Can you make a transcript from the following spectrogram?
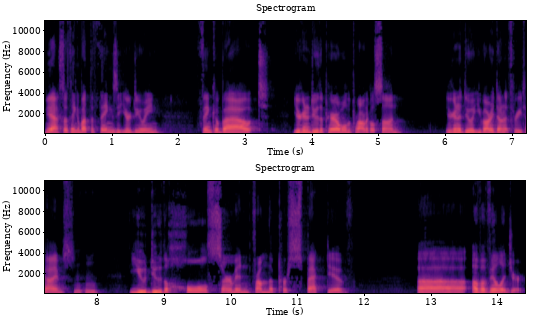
Yeah. So think about the things that you're doing. Think about you're going to do the parable of the prodigal son. You're going to do it. You've already done it three times. You do the whole sermon from the perspective uh, of a villager.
